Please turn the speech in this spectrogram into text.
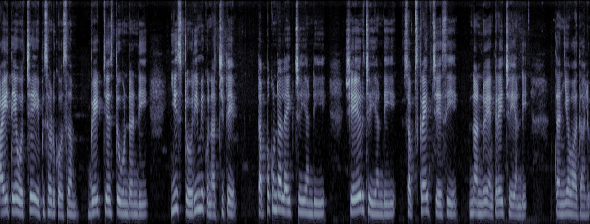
అయితే వచ్చే ఎపిసోడ్ కోసం వెయిట్ చేస్తూ ఉండండి. ఈ స్టోరీ మీకు నచ్చితే తప్పకుండా లైక్ చేయండి షేర్ చేయండి సబ్స్క్రైబ్ చేసి నన్ను ఎంకరేజ్ చేయండి. ధన్యవాదాలు.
